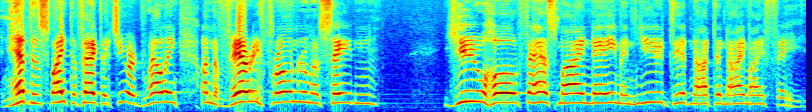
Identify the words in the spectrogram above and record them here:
And yet, despite the fact that you are dwelling on the very throne room of Satan, you hold fast my name and you did not deny my faith.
